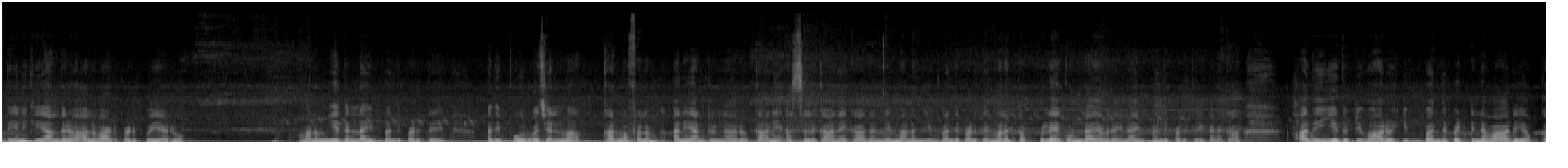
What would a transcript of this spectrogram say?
దీనికి అందరూ అలవాటు పడిపోయారు. మనం ఏదన్నా ఇబ్బంది పడితే అది పూర్వజన్మ కర్మఫలం అని అంటున్నారు. కానీ అస్సలు కానే కాదండి. మనం ఇబ్బంది పడితే మన తప్పు లేకుండా ఎవరైనా ఇబ్బంది పడితే కనుక అది ఎదుటివారు ఇబ్బంది పెట్టిన వారి యొక్క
